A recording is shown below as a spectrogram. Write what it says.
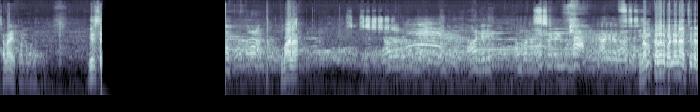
ಚೆನ್ನಾಗಿತ್ತು ನೋಡ್ರಿ ಬಿರ್ಸೆ. ಬಾಣ. ನಮ್ ಕಲರ್ ಬಣ್ಣನ ಹಚ್ಚಿದ್ರ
